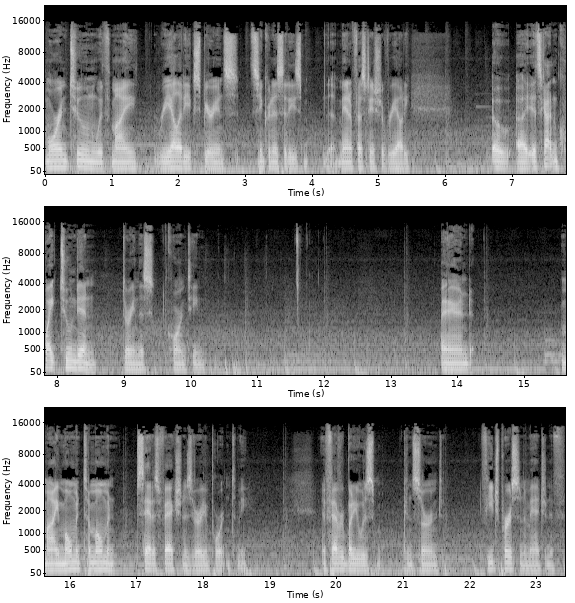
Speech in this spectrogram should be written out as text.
more in tune with my reality experience, synchronicities, manifestation of reality. Oh, uh, it's gotten quite tuned in during this quarantine. And my moment to moment satisfaction is very important to me. If everybody was concerned if each person, imagine if,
